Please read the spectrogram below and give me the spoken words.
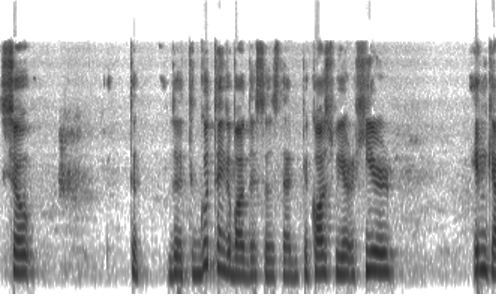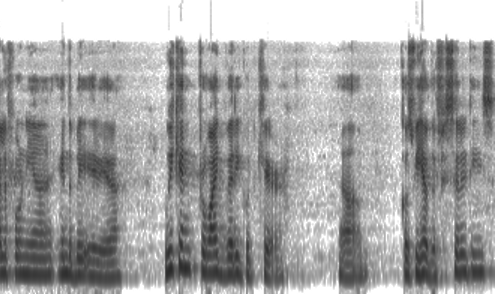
So the, the good thing about this is that because we are here in California, in the Bay Area, we can provide very good care um, because we have the facilities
